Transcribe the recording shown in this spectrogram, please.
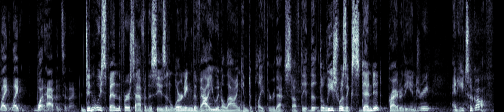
like like what happened tonight. Didn't we spend the first half of the season learning the value in allowing him to play through that stuff? The, the, the leash was extended prior to the injury, and he took off.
